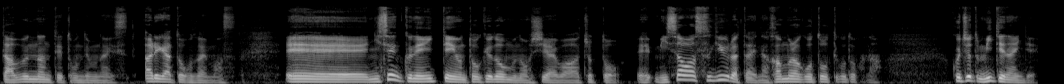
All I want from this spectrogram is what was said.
ダブなんてとんでもないです。ありがとうございます。えー、2009年1.4東京ドームの試合はちょっと、え、三沢杉浦対中村後藤ってことかな。これちょっと見てないんで、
